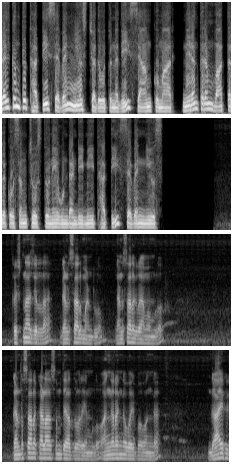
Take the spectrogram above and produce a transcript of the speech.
Welcome to thirty seven news చదువుతున్నది శ్యామ్ కుమార్. నిరంతరం వార్తల కోసం చూస్తూనే ఉండండి మీ థర్టీ సెవెన్ న్యూస్. కృష్ణా జిల్లా ఘంటసాల మండలం ఘంటసాల గ్రామంలో ఘంటసాల కళాసమితి ఆధ్వర్యంలో అంగరంగ వైభవంగా గాయక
